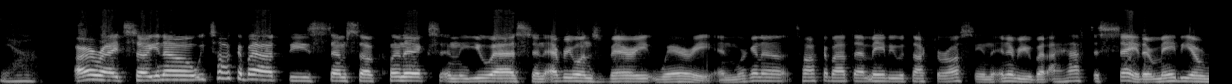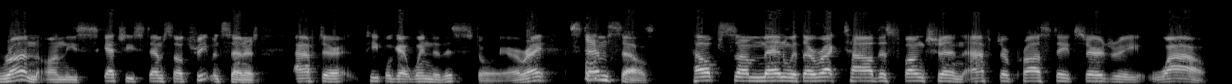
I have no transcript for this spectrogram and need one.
Yeah. All right. So, you know, we talk about these stem cell clinics in the US, and everyone's very wary. And we're going to talk about that maybe with Dr. Rossi in the interview. But I have to say, there may be a run on these sketchy stem cell treatment centers after people get wind of this story. All right. Stem cells help some men with erectile dysfunction after prostate surgery. Wow.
